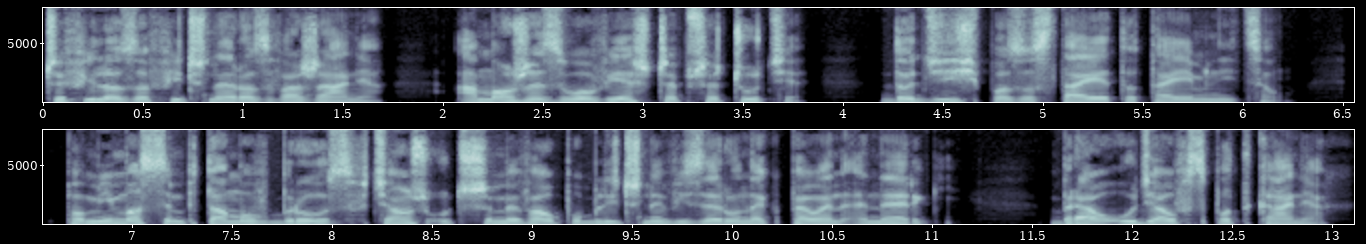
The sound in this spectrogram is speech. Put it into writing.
czy filozoficzne rozważania, a może złowieszcze przeczucie? Do dziś pozostaje to tajemnicą. Pomimo symptomów Bruce wciąż utrzymywał publiczny wizerunek pełen energii. Brał udział w spotkaniach,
